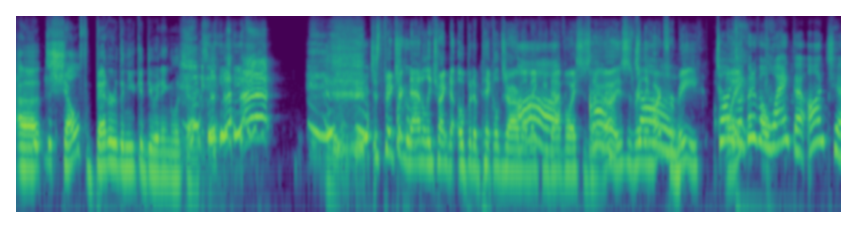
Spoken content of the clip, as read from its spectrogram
uh, shelf better than you could do an English accent. Just picturing Natalie trying to open a pickle jar while Oh, making that voice. She's like, oh, oh, this is really hard for me. John, you're a bit of a wanker, aren't you?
